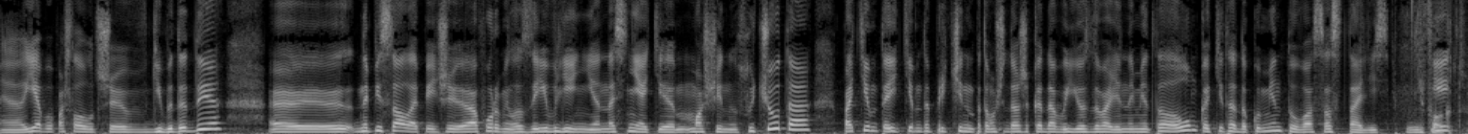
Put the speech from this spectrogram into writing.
я бы пошла лучше в ГИБДД, э, написала, опять же, оформила заявление на снятие машины с учета по тем-то и тем-то причинам, потому что даже когда вы ее сдавали на металлолом, какие-то документы у вас остались. Не факт.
